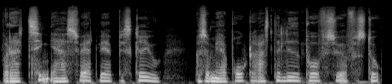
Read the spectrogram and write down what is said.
hvor der er ting, jeg har svært ved at beskrive, og som jeg har brugt resten af livet på at forsøge at forstå.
